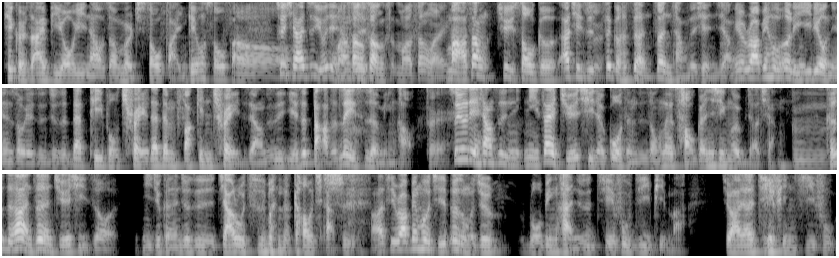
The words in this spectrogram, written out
Ticker 是 IPOE，然后我知道 Merge SoFi，你可以用 SoFi。哦，所以其实就有点像马上上马上来，马上去收割。啊，其实这个是很正常的现象，因为 Robinhood 二零一六年的时候也是，就是 Let people trade，Let them fucking trade，这样就是也是打着类似的名号。对，所以有点像是你你在崛起的过程之中，那个草根性会比较强。嗯，可是等到你真的崛起之后，你就可能就是加入资本的高墙。是，而且 Robinhood 其实为什么就罗宾汉就是劫富济贫嘛？就他要劫贫济富，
